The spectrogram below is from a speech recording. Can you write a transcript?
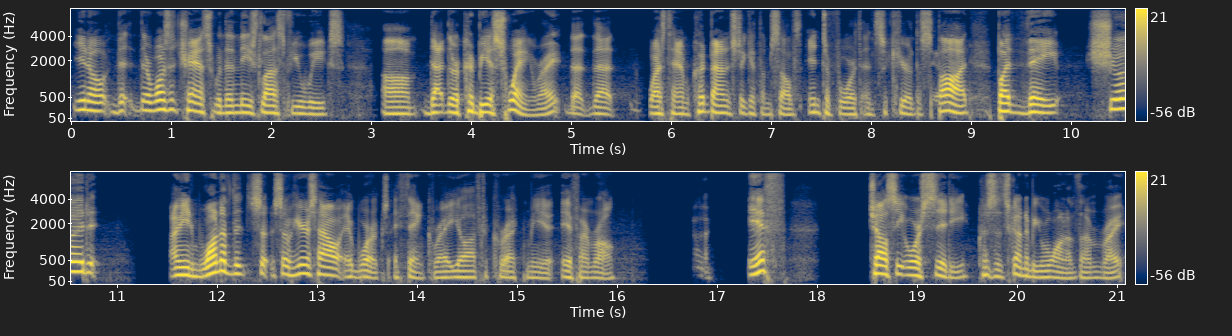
you know, th- there was a chance within these last few weeks um, that there could be a swing, right? That that West Ham could manage to get themselves into fourth and secure the spot, but they should. I mean, one of the so, so here's how it works. I think, right? You'll have to correct me if I'm wrong. If Chelsea or City, because it's going to be one of them, right?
